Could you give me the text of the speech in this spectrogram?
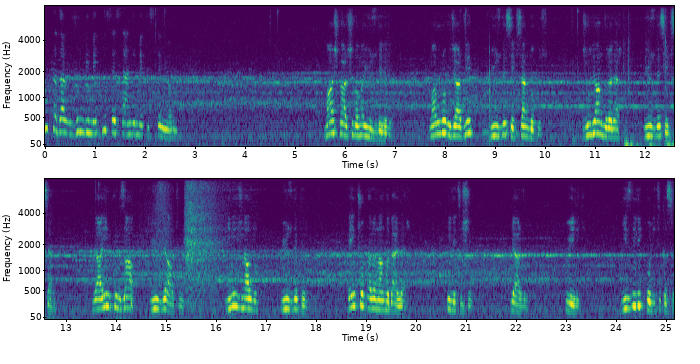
Bu kadar uzun bir metni seslendirmek istemiyorum. Maaş karşılama yüzdeleri. Mauro Icardi, %89. Julian Draler, %80. Lain Kurza, %60. Yini Wijnaldum, %40. En çok aranan haberler. İletişim. Yardım. Üyelik. Gizlilik politikası.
